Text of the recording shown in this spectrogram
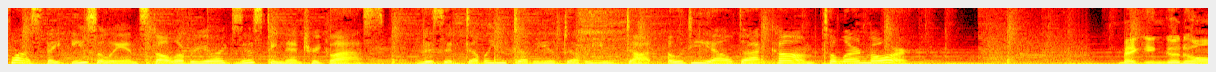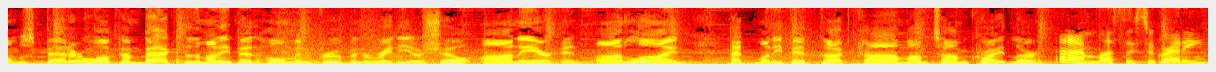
Plus, they easily install over your existing entry glass. Visit www.odl.com to learn more. Making good homes better. Welcome back to the Money Pit Home Improvement Radio Show on air and online at moneypit.com. I'm Tom Kraeutler. And I'm Leslie Segrete.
